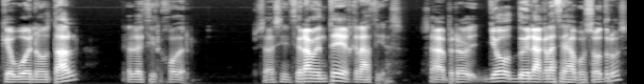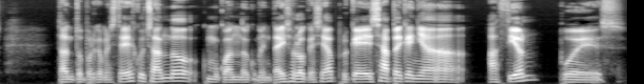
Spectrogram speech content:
qué bueno tal, es decir, joder. O sea, sinceramente, gracias. O sea, pero yo doy las gracias a vosotros tanto porque me estáis escuchando como cuando comentáis o lo que sea, porque esa pequeña acción, pues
